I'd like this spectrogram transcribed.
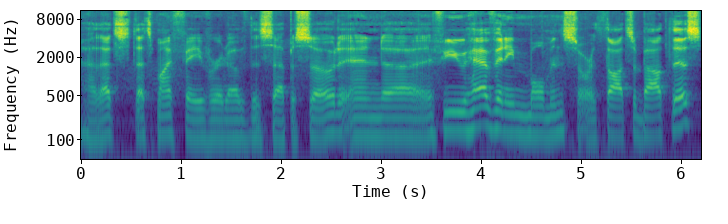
Uh, that's that's my favorite of this episode. And uh, if you have any moments or thoughts about this,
